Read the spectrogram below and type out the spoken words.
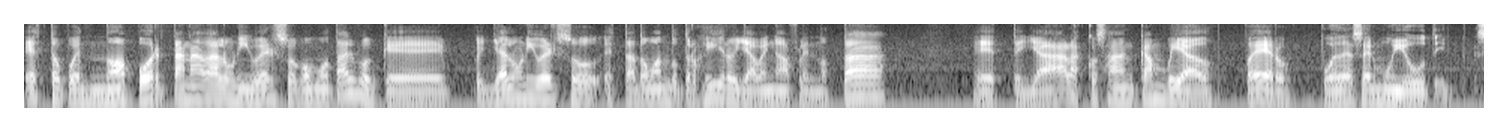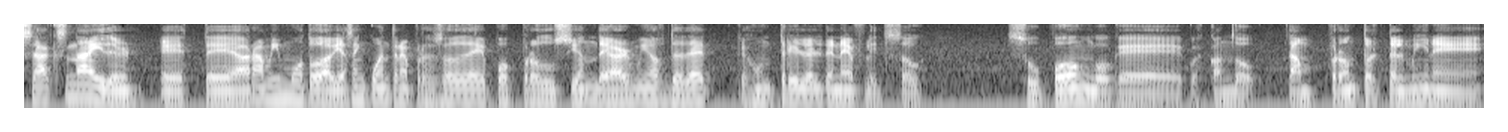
esto pues no aporta nada al universo como tal porque pues ya el universo está tomando otro giro, ya Ben Affleck no está, este, ya las cosas han cambiado, pero puede ser muy útil. Zack Snyder este, ahora mismo todavía se encuentra en el proceso de postproducción de Army of the Dead, que es un thriller de Netflix. So, supongo que pues cuando tan pronto termine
